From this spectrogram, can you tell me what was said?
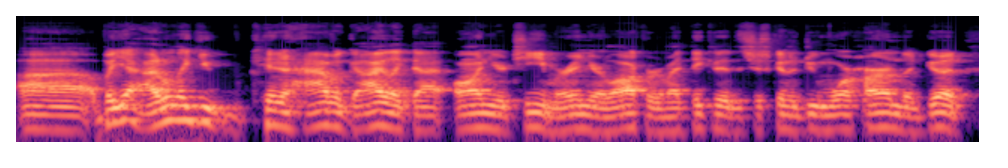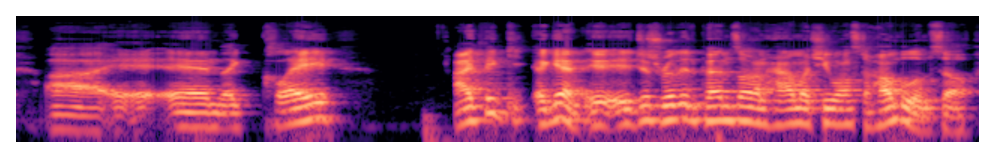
Uh, but yeah, I don't think you can have a guy like that on your team or in your locker room. I think that it's just going to do more harm than good. Uh, and like Klay, I think again, it, it, just really depends on how much he wants to humble himself.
